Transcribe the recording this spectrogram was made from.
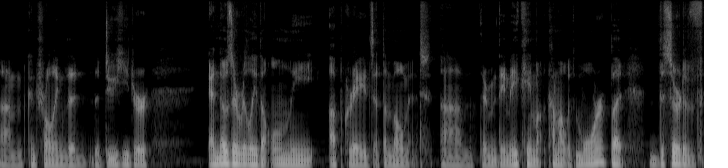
um, controlling the the dew heater, and those are really the only upgrades at the moment. Um, they may came, come out with more, but the sort of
